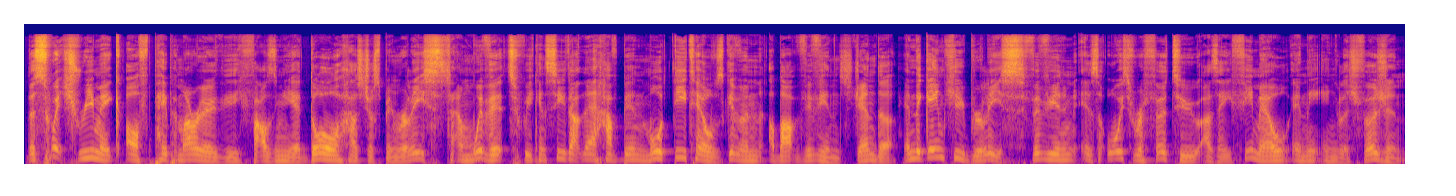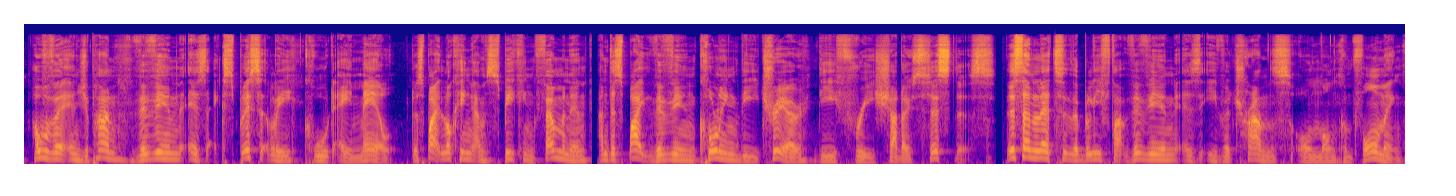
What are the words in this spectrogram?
The Switch remake of Paper Mario The Thousand Year Door has just been released, and with it, we can see that there have been more details given about Vivian's gender. In the GameCube release, Vivian is always referred to as a female in the English version. However, in Japan, Vivian is explicitly called a male despite looking and speaking feminine, and despite Vivian calling the trio the Three Shadow Sisters. This then led to the belief that Vivian is either trans or non-conforming,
